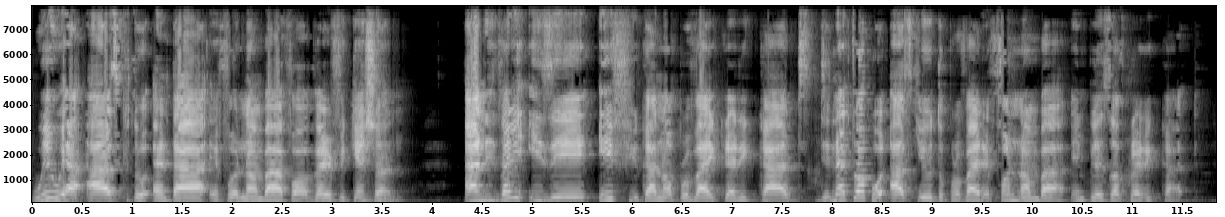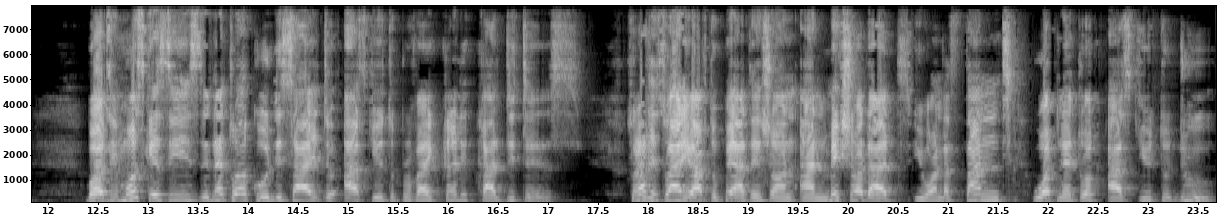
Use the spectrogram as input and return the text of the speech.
we were asked to enter a phone number for verification. And it's very easy if you cannot provide credit cards, the network will ask you to provide a phone number in place of credit card. But in most cases, the network will decide to ask you to provide credit card details. So that is why you have to pay attention and make sure that you understand what network asks you to do.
